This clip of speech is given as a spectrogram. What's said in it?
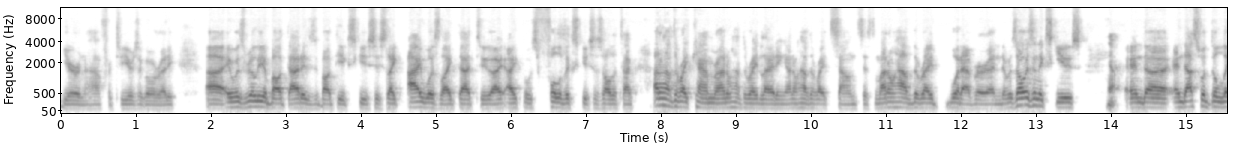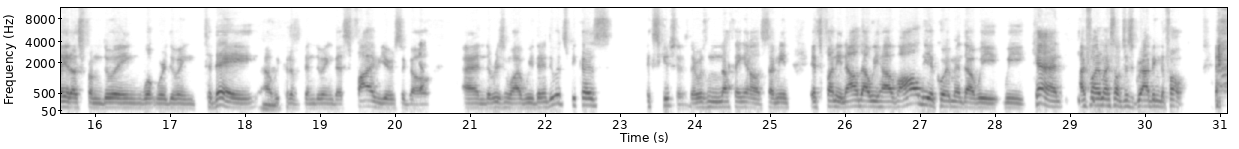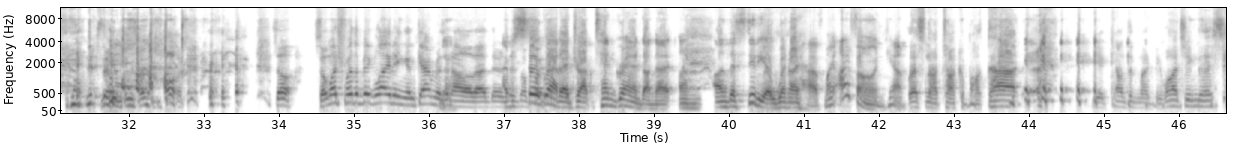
year and a half or two years ago already, uh, it was really about that. Is about the excuses. Like I was like that too. I, I was full of excuses all the time. I don't have the right camera. I don't have the right lighting. I don't have the right sound system. I don't have the right whatever. And there was always an excuse. Yeah. And uh, and that's what delayed us from doing what we're doing today. Uh, Mhm. we could have been doing this five years ago. Yeah. And the reason why we didn't do it is because excuses. There was nothing else. I mean, it's funny now that we have all the equipment that we we can. I find myself just grabbing the phone, just doing things on the phone. so so much for the big lighting and cameras and all of that. There, I'm no so glad I dropped ten grand on that on on the studio when I have my iPhone. Yeah. Let's not talk about that. the accountant might be watching this.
